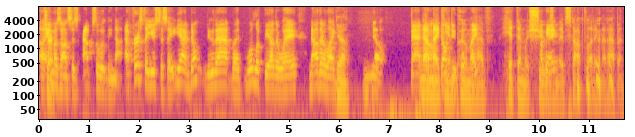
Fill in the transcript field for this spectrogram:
Uh, Sure. Amazon says absolutely not. At first, they used to say, "Yeah, don't do that," but we'll look the other way. Now they're like, Yeah. "No, bad Now dog. Nike don't and do Puma that." right? have hit them with shoes, Okay. and they've stopped letting that happen.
